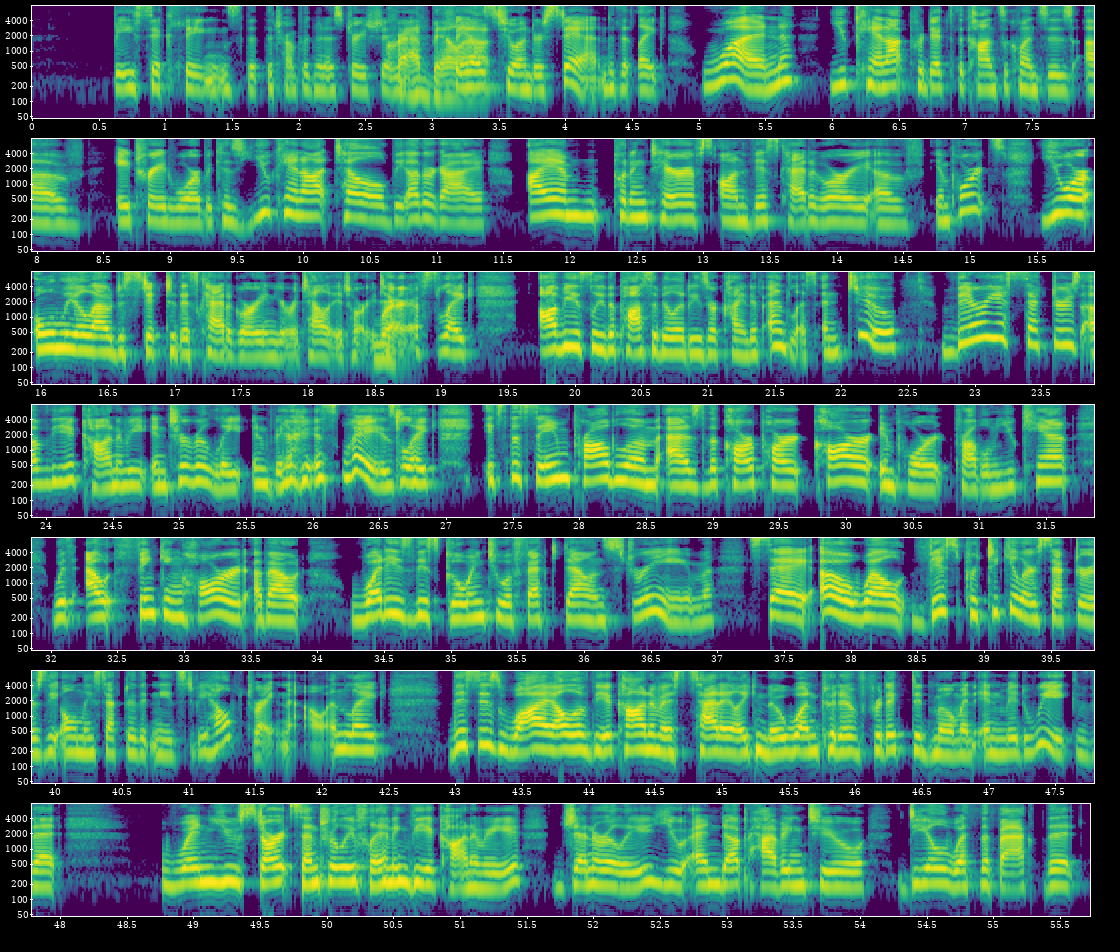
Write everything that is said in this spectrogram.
basic things that the Trump administration fails to understand. That, like, one, you cannot predict the consequences of a trade war because you cannot tell the other guy, I am putting tariffs on this category of imports. You are only allowed to stick to this category in your retaliatory Right. tariffs. Like, obviously the possibilities are kind of endless. And two, various sectors of the economy interrelate in various ways. Like it's the same problem as the car part car import problem. You can't without thinking hard about what is this going to affect downstream say, "Oh, well, this particular sector is the only sector that needs to be helped right now." And like this is why all of the economists had a like no one could have predicted moment in midweek that when you start centrally planning the economy, generally you end up having to deal with the fact that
